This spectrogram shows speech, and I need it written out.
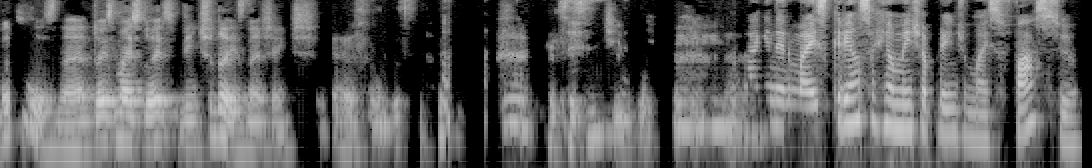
Jesus, né? 2 mais 2, 22, né, gente? É, esse sentido. Wagner, mas criança realmente aprende mais fácil?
